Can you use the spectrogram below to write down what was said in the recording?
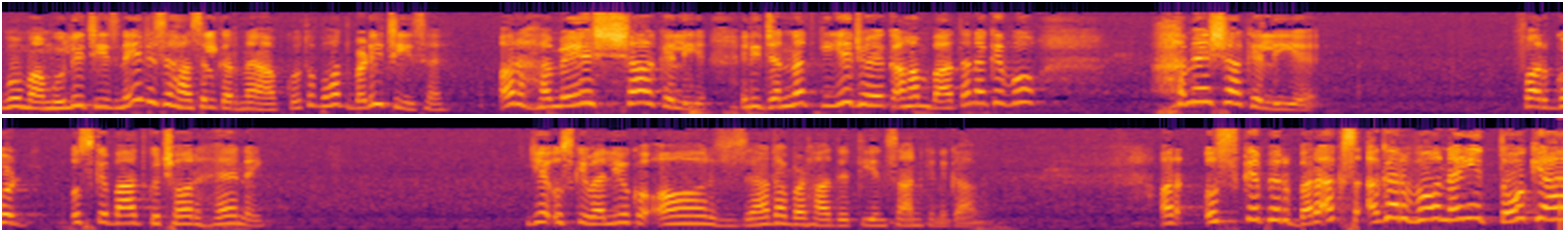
وہ معمولی چیز نہیں جسے حاصل کرنا ہے آپ کو، تو بہت بڑی چیز ہے۔ اور ہمیشہ کے لیے یعنی جنت کی یہ جو ایک اہم بات ہے نا کہ وہ ہمیشہ کے لیے فار گڈ اس کے بعد کچھ اور ہے نہیں۔ یہ اس کی ویلو کو اور زیادہ بڑھا دیتی ہے انسان کی نگاہ میں۔ اور اس کے پھر برعکس اگر وہ نہیں تو کیا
